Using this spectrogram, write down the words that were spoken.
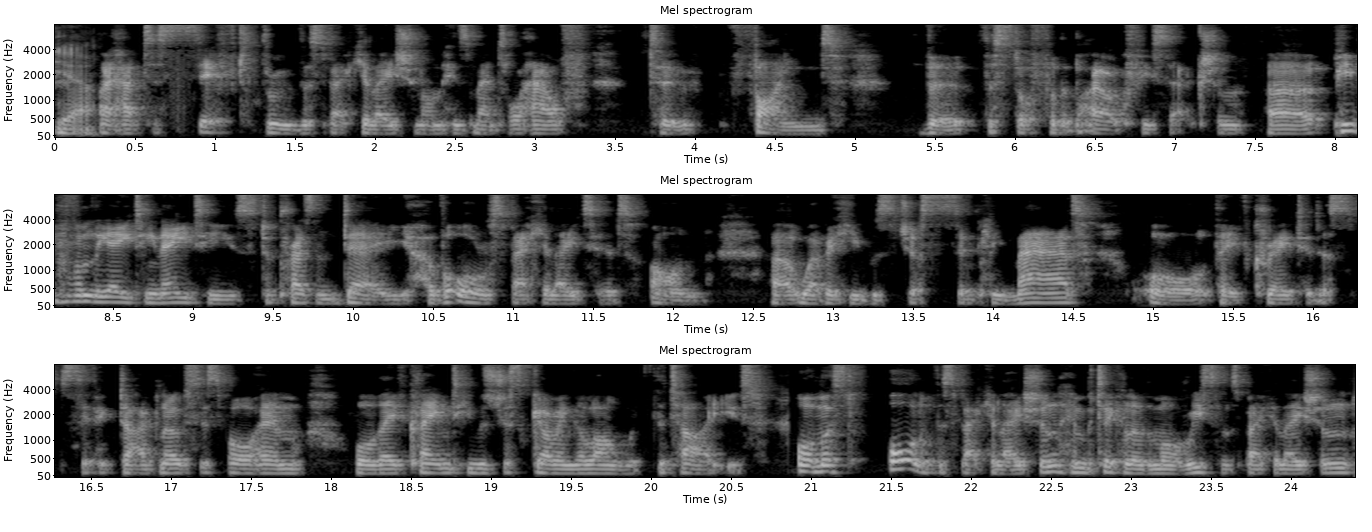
Yeah, I had to sift through the speculation on his mental health to find the the stuff for the biography section. Uh, people from the 1880s to present day have all speculated on uh, whether he was just simply mad, or they've created a specific diagnosis for him, or they've claimed he was just going along with the tide. Almost all of the speculation, in particular the more recent speculation,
